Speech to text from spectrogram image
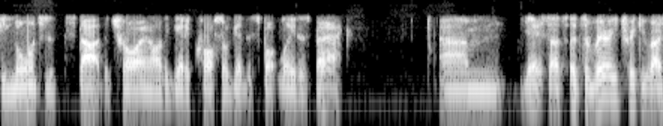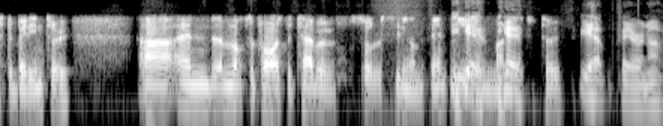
she launches at the start to try and either get across or get the spot leaders back. Um, yeah, so it's, it's a very tricky race to bet into. Uh, and I'm not surprised the tab of sort of sitting on the fence here Yeah, and running yeah. two. Yeah, fair enough.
